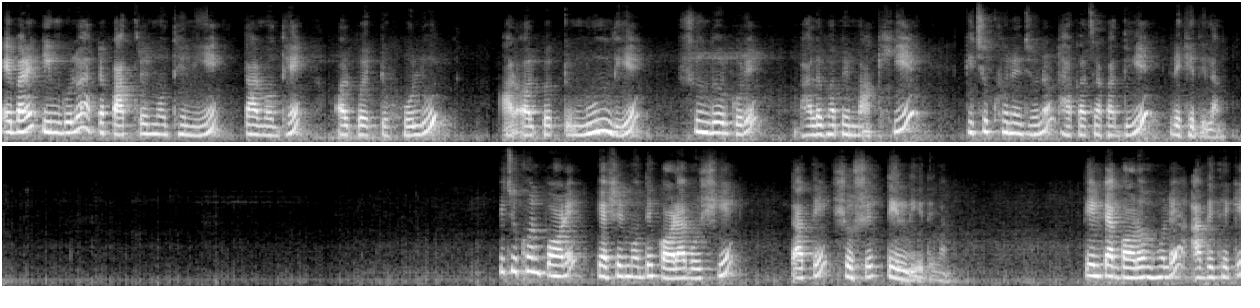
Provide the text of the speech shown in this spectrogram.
এবারে ডিমগুলো একটা পাত্রের মধ্যে নিয়ে তার মধ্যে অল্প একটু হলুদ আর অল্প একটু নুন দিয়ে সুন্দর করে ভালোভাবে মাখিয়ে কিছুক্ষণের জন্য ঢাকা চাপা দিয়ে রেখে দিলাম। কিছুক্ষণ পরে গ্যাসের মধ্যে কড়া বসিয়ে তাতে সর্ষের তেল দিয়ে দিলাম। তেলটা গরম হলে আগে থেকে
